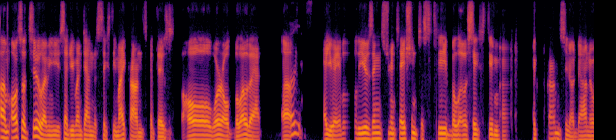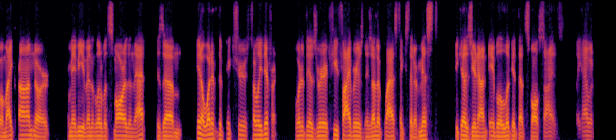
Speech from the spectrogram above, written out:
Um, also, too, I mean, you said you went down to 60 microns, but there's a whole world below that. Uh, oh, yes. Are you able to use instrumentation to see below 60 microns, you know, down to a micron or, or maybe even a little bit smaller than that? Is, um, you know, what if the picture is totally different? What if there's very few fibers, there's other plastics that are missed because you're not able to look at that small size? Like, how would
